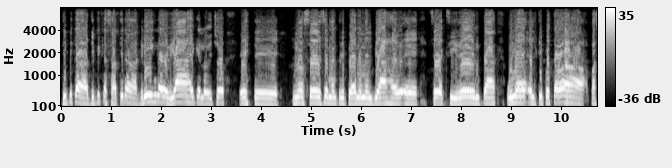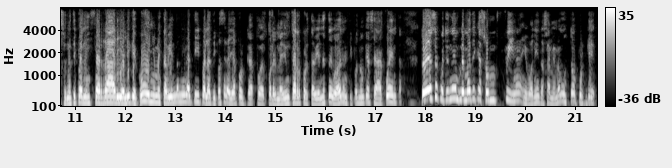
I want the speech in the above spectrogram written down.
típica, típica sátira gringa de viaje que lo he dicho, este, no sé, se maltripean en el viaje, eh, se accidenta, una, el tipo estaba, pasó una tipa en un Ferrari, él y que coño, me está viendo a mí la tipa, la tipa se la lleva por, por, por el medio de un carro, por está viendo este weón, el tipo nunca se da cuenta. Todas esas cuestiones emblemáticas son finas y bonitas, o sea, a mí me gustó porque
